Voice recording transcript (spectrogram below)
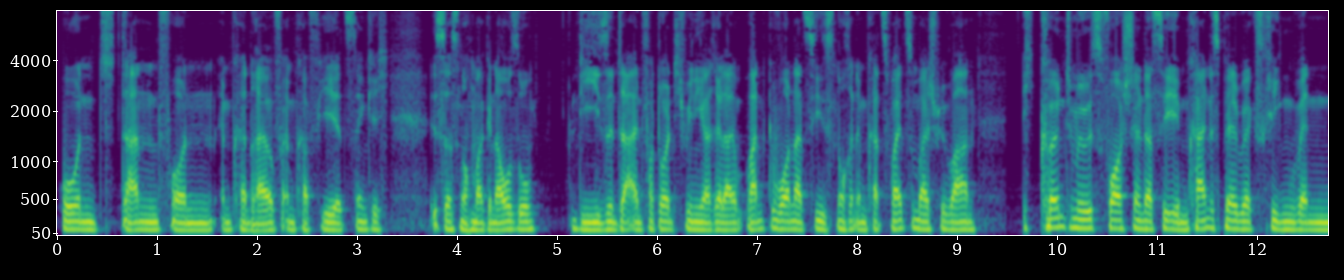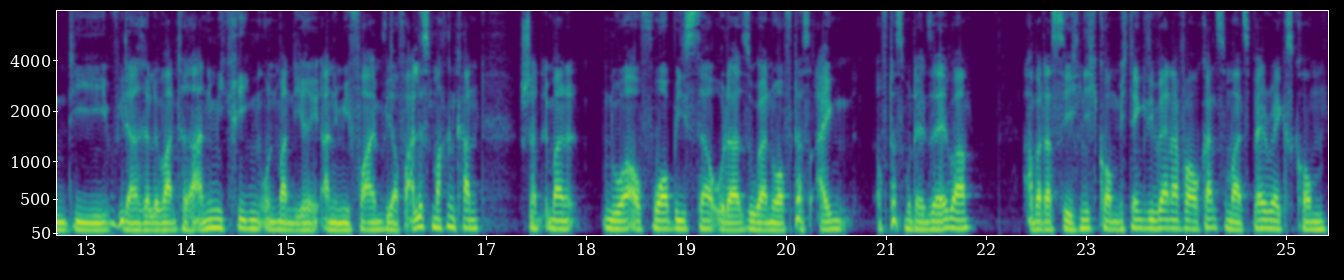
Und dann von MK3 auf MK4 jetzt denke ich, ist das nochmal genauso. Die sind da einfach deutlich weniger relevant geworden, als sie es noch in MK2 zum Beispiel waren ich könnte mir vorstellen, dass sie eben keine Spellbacks kriegen, wenn die wieder relevantere Anime kriegen und man die Anime vor allem wieder auf alles machen kann, statt immer nur auf Warbeaster oder sogar nur auf das eigen, auf das Modell selber. Aber das sehe ich nicht kommen. Ich denke, die werden einfach auch ganz normal Spellbacks kommen,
